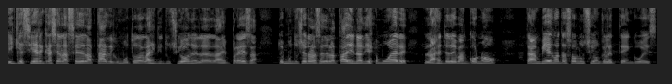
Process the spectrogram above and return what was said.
y que cierren casi a las 6 de la tarde, como todas las instituciones, la- las empresas. Todo el mundo cierra a las 6 de la tarde y nadie se muere. La gente de banco no. También otra solución que le tengo es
